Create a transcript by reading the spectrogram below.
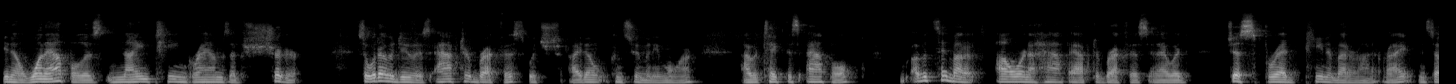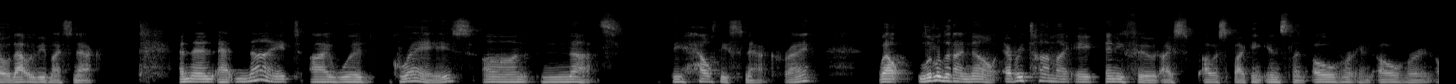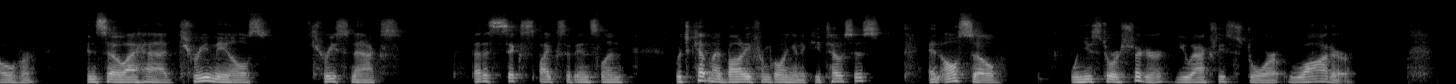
You know, one apple is 19 grams of sugar. So, what I would do is after breakfast, which I don't consume anymore, I would take this apple, I would say about an hour and a half after breakfast, and I would just spread peanut butter on it, right? And so that would be my snack. And then at night, I would graze on nuts, the healthy snack, right? Well, little did I know, every time I ate any food, I, I was spiking insulin over and over and over. And so I had three meals, three snacks. That is six spikes of insulin, which kept my body from going into ketosis and also when you store sugar, you actually store water.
